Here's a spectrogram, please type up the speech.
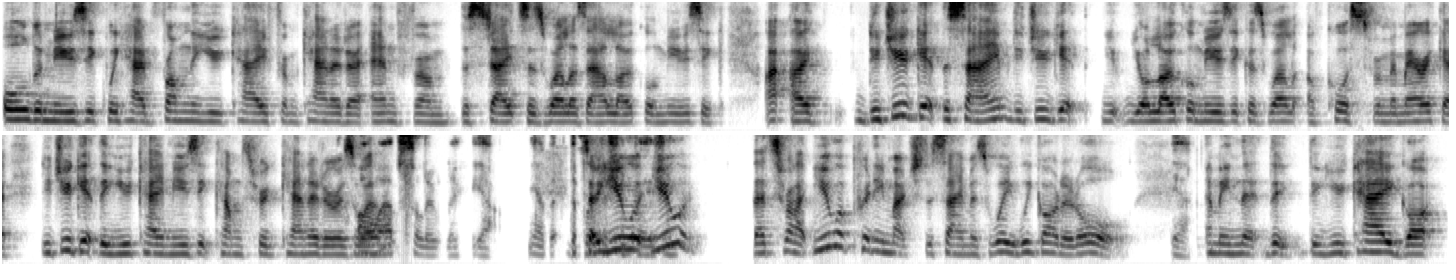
all the music we had from the UK, from Canada, and from the States, as well as our local music. I, I did you get the same? Did you get your local music as well? Of course, from America. Did you get the UK music come through Canada as well? Oh, absolutely. Yeah, yeah. The, the so you were you were that's right. You were pretty much the same as we. We got it all. Yeah. I mean, the, the, the UK got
